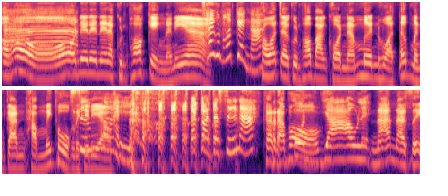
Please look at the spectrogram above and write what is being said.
โอ้โหอ่าเนี่ยเนี่ยเนี่ยนะคุณพ่อเก่งนะเนี่ยใช่คุณพ่อเก่งนะ เพราะว่าเจอคุณพ่อ บางคนนะมึนหัวตึ๊บเหมือนกันทำไม่ถูกเลยซื้ทีอเดียวใหม่แต่ ก่อนจะซื้อนะครับผบ่นมยาวเลยนั่นนะสิ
